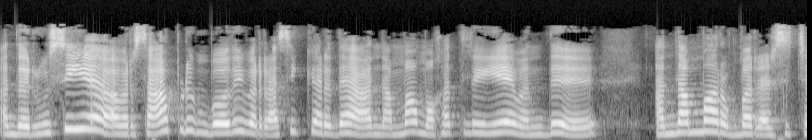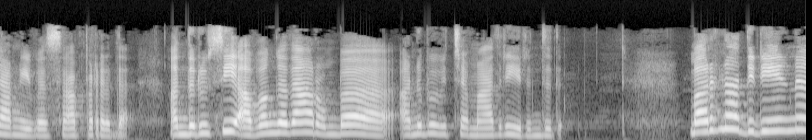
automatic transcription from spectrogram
அந்த ருசியை அவர் சாப்பிடும்போது இவர் ரசிக்கிறத அந்த அம்மா முகத்திலேயே வந்து அந்த அம்மா ரொம்ப ரசித்தாங்க இவர் சாப்பிட்றத. அந்த ருசி அவங்க தான் ரொம்ப அனுபவித்த மாதிரி இருந்தது. மறுநாள் திடீர்னு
